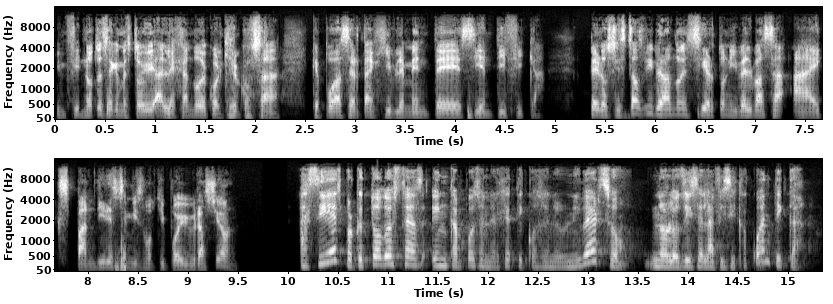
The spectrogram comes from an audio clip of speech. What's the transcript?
En fin, no te sé que me estoy alejando de cualquier cosa que pueda ser tangiblemente científica, pero si estás vibrando en cierto nivel vas a, a expandir ese mismo tipo de vibración. Así es, porque todo está en campos energéticos en el universo, nos lo dice la física cuántica.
